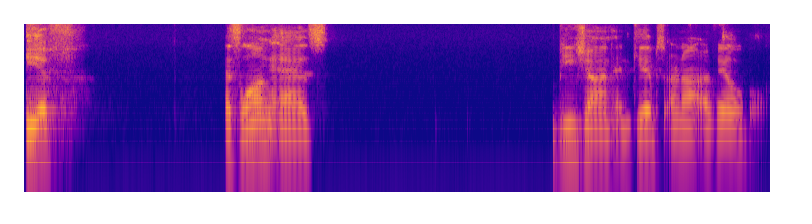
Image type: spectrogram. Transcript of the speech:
if, as long as Bijan and Gibbs are not available?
